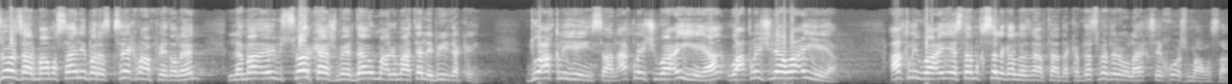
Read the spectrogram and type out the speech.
زۆر جار مامۆستانی بەڕێز قسەیەکمان پێ دەڵێن لەما ئەوی بسوار کاژمێردا و معلوماتە لەبیر دەکەین دوو عقلی هەیە ئینسان عقلێکی واعی هەیە و عقلێکی لا واعی هەیە عقلی واعی ئێستا من قسە لەگەڵ لە جنابتان دەکەم دەچمە دەرەوە وڵای قسەی خۆش مامۆستا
